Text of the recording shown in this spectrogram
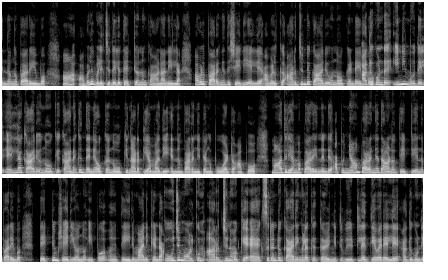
എന്നങ്ങ് പറയുമ്പോൾ ആ അവൾ വിളിച്ചതിൽ തെറ്റൊന്നും കാണാനില്ല. അവൾ പറഞ്ഞത് ശരിയല്ലേ? അവൾക്ക് അർജുന്റെ കാര്യവും നോക്കണ്ടേ അതുകൊണ്ട് ഇനി മുതൽ എല്ലാ കാര്യവും നോക്കി കനകൻ തന്നെ ഒക്കെ നോക്കി നടത്തിയാൽ മതി എന്നും പറഞ്ഞിട്ട് അങ്ങ് പോവാട്ടോ അപ്പോൾ മാധുരി അമ്മ പറയുന്നുണ്ട് അപ്പോൾ ഞാൻ പറഞ്ഞതാണ് തെറ്റ് എന്ന് പറയുമ്പോൾ തെറ്റും ശരിയൊന്നും ഇപ്പോൾ തീരുമാനിക്കേണ്ട. പൂജ മോൾക്കും അർജുനും ഒക്കെ ആക്സിഡന്റും കാര്യങ്ങളൊക്കെ കഴിഞ്ഞിട്ട് വീട്ടിലെത്തിയവരല്ലേ? അതുകൊണ്ട്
